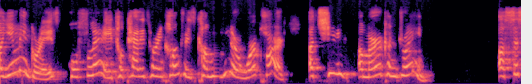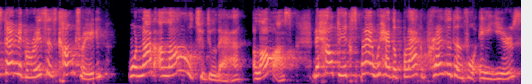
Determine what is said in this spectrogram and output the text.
Immigrants who flee totalitarian countries come here, work hard, achieve American dream. A systemic racist country will not allow to do that, allow us. Then how do you explain we had a black president for eight years?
